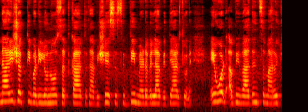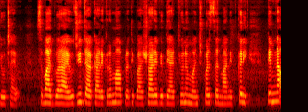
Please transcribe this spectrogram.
નારી શક્તિ વડીલોનો સત્કાર તથા વિશેષ સિદ્ધિ મેળવેલા વિદ્યાર્થીઓને એવોર્ડ અભિવાદન સમારોહ યોજાયો. સમાજ દ્વારા આયોજિત આ કાર્યક્રમમાં પ્રતિભાશાળી વિદ્યાર્થીઓને મંચ પર સન્માનિત કરી તેમના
